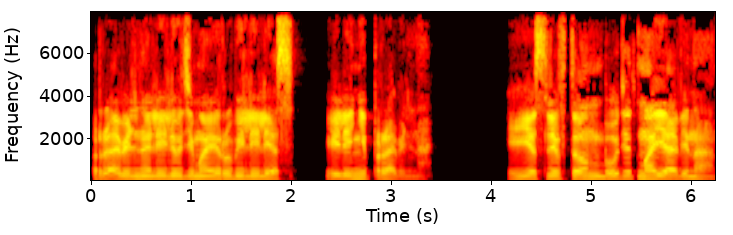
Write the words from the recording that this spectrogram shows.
правильно ли люди мои рубили лес или неправильно. И если в том будет моя вина,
